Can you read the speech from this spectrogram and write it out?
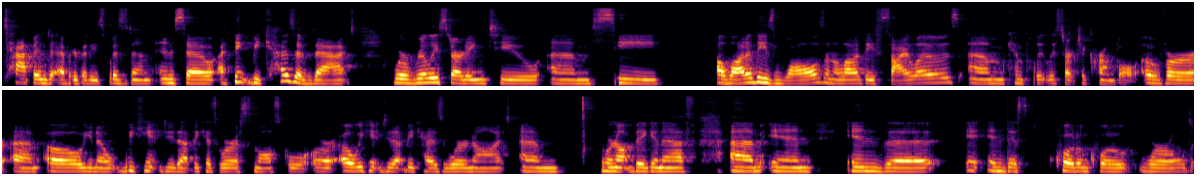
tap into everybody's wisdom. And so I think because of that, we're really starting to um, see a lot of these walls and a lot of these silos um, completely start to crumble over um, oh you know we can't do that because we're a small school or oh we can't do that because we're not um, we're not big enough um, in in the in this quote unquote world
